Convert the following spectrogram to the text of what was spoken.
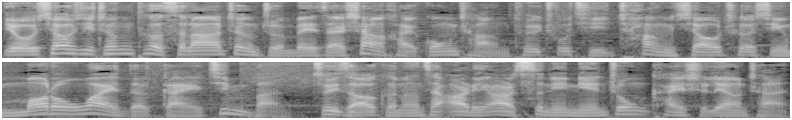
有消息称，特斯拉正准备在上海工厂推出其畅销车型 Model Y 的改进版，最早可能在二零二四年年中开始量产。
